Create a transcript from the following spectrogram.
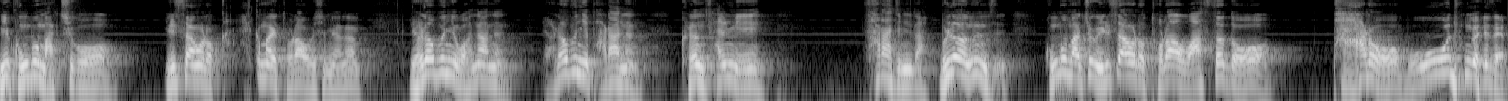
이 공부 마치고 일상으로 깔끔하게 돌아오시면은 여러분이 원하는 여러분이 바라는 그런 삶이 사라집니다. 물론 공부 마치고 일상으로 돌아왔어도 바로 모든 것에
